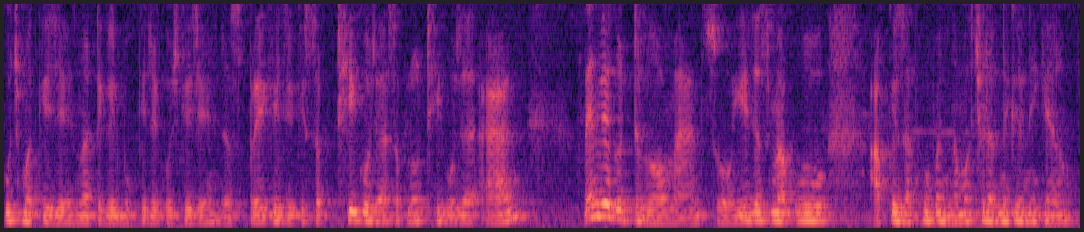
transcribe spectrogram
कुछ मत कीजिए ना टिकट बुक कीजिए कुछ कीजिए। जस्ट प्रे कीजिए कि सब ठीक हो जाए सब लोग ठीक हो जाए। And then we are good to go man so ये जस्ट मैं आपको, आपके जख्मों पर नमक छिड़कने के लिए नहीं कह रहा हूँ।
